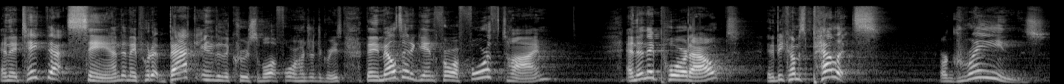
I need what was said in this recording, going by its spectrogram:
and they take that sand and they put it back into the crucible at 400 degrees. They melt it again for a fourth time, and then they pour it out, and it becomes pellets or grains.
